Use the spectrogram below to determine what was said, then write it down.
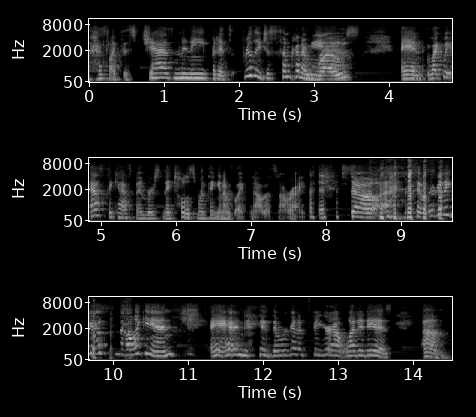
has like this jasmine but it's really just some kind of yeah. rose. And like we asked the cast members, and they told us one thing, and I was like, "No, that's not right." so, uh, so we're gonna go smell again, and then we're gonna figure out what it is. Um,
